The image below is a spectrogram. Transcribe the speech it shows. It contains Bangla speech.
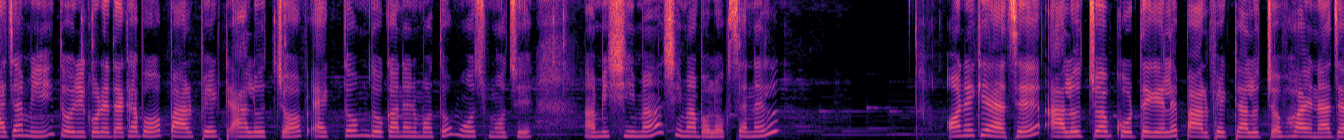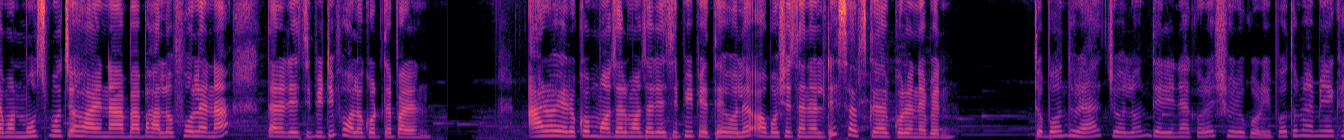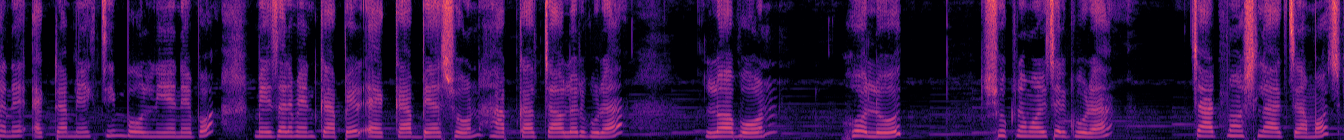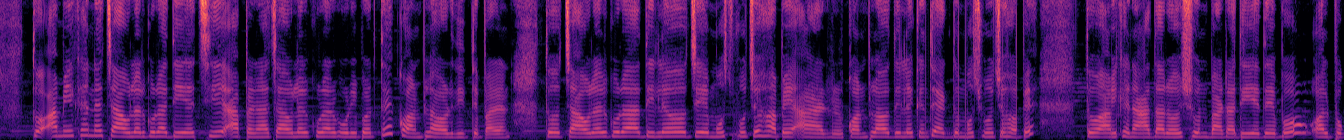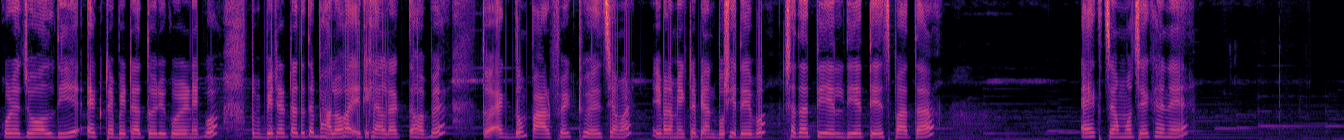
আজ আমি তৈরি করে দেখাবো পারফেক্ট আলুর চপ একদম দোকানের মতো মুচমুচে। আমি সীমা সীমা ব্লগ চ্যানেল। অনেকে আছে আলুর চপ করতে গেলে পারফেক্ট আলুর চপ হয় না, যেমন মুচমুচে হয় না বা ভালো ফোলে না, তারা রেসিপিটি ফলো করতে পারেন। আরও এরকম মজার মজার রেসিপি পেতে হলে অবশ্যই চ্যানেলটি সাবস্ক্রাইব করে নেবেন। তো বন্ধুরা, চলুন দেরি না করে শুরু করি। প্রথমে আমি এখানে একটা মেকচিম বোল নিয়ে নেব। মেজারমেন্ট কাপের এক কাপ বেসন, হাফ কাপ চাউলের গুঁড়া, লবণ, হলুদ, শুকনো মরিচের গুঁড়া চাট মশলা, এক চামচ। তো আমি এখানে চাউলের গুঁড়া দিয়েছি। আপনারা চাউলের গুঁড়ার পরিবর্তে কর্নফ্লাওয়ার দিতে পারেন। তো চাউলের গুঁড়া দিলেও যে মুচমুচে হবে আর কর্নফ্লাওয়ার দিলে কিন্তু একদম মুচমুচে হবে। তো আমি এখানে আদা, রসুন বাটা দিয়ে দেব। অল্প করে জল দিয়ে একটা বেটার তৈরি করে নেব। তবে বেটারটা যাতে ভালো হয়, এটি খেয়াল রাখতে হবে। তো একদম পারফেক্ট হয়েছে আমার। এবার আমি একটা প্যান বসিয়ে দেবো। সাদা তেল দিয়ে তেজপাতা, এক চামচ এখানে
